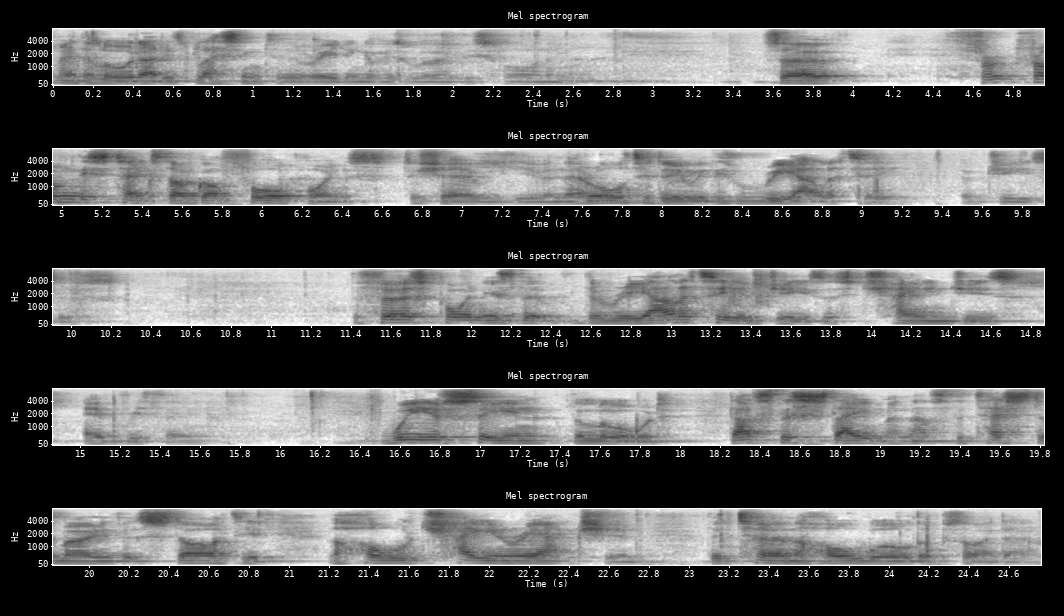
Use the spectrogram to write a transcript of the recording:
May the Lord add his blessing to the reading of his word this morning. So, from this text, I've got four points to share with you, and they're all to do with this reality of Jesus. The first point is that the reality of Jesus changes everything. We have seen the Lord. That's the statement, that's the testimony that started the whole chain reaction that turned the whole world upside down.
